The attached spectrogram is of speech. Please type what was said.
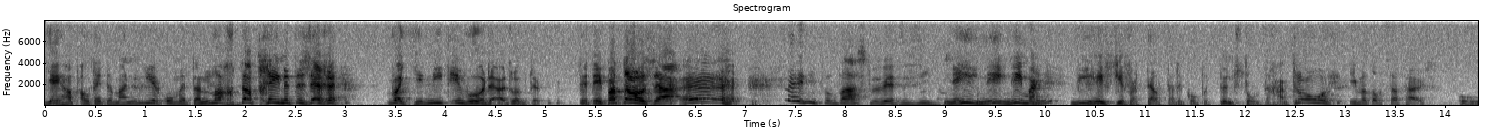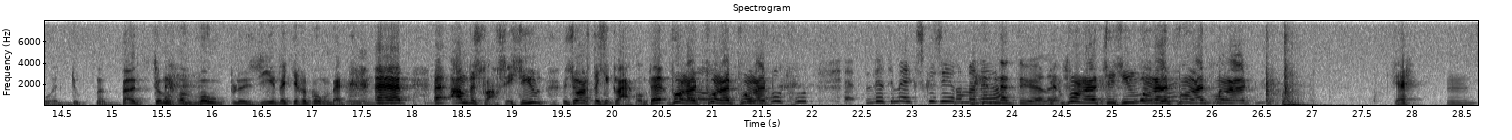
Jij had altijd een manier om met een lach datgene te zeggen wat je niet in woorden uitdrukte. C'est épatant, ça. Je niet verbaasd me weer te zien? Nee, nee, nee, maar wie heeft je verteld dat ik op het punt stond te gaan trouwen? Iemand op het stadhuis. Oh, het doet me buitengewoon plezier dat je gekomen bent. Eh, eh, aan de slag, Cecile. Zorg dat je klaarkomt, hè. Vooruit, vooruit, vooruit. Goed, goed. Eh, wilt u mij excuseren, madame? Natuurlijk. Ja, vooruit, Cecile, vooruit, vooruit, vooruit. Zeg, Mm.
